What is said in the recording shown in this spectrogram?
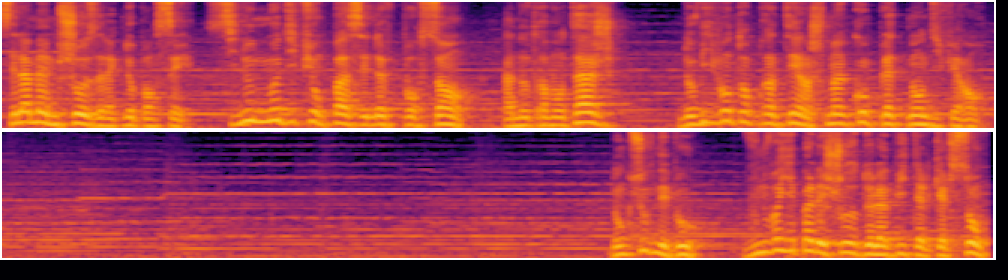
C'est la même chose avec nos pensées. Si nous ne modifions pas ces 9% à notre avantage, nos vies vont emprunter un chemin complètement différent. Donc souvenez-vous, vous ne voyez pas les choses de la vie telles qu'elles sont,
